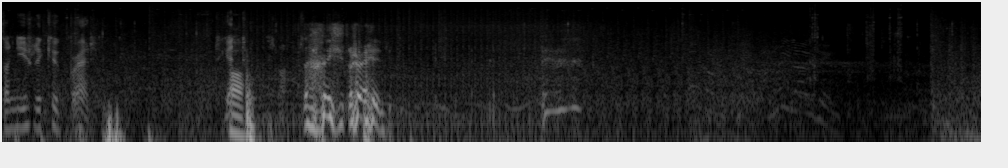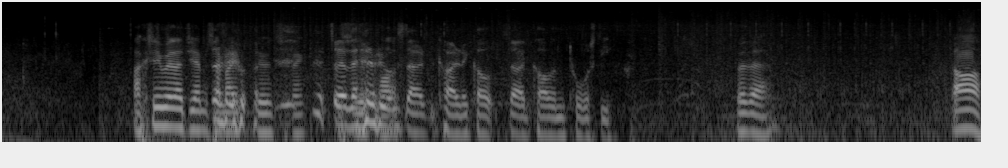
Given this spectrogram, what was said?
Don't usually cook bread. To get Oh. to it's not. He's right. Actually, with the gyms, I might be doing something. So Just then see everyone what- started calling, call, started calling Toasty. But uh, oh,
